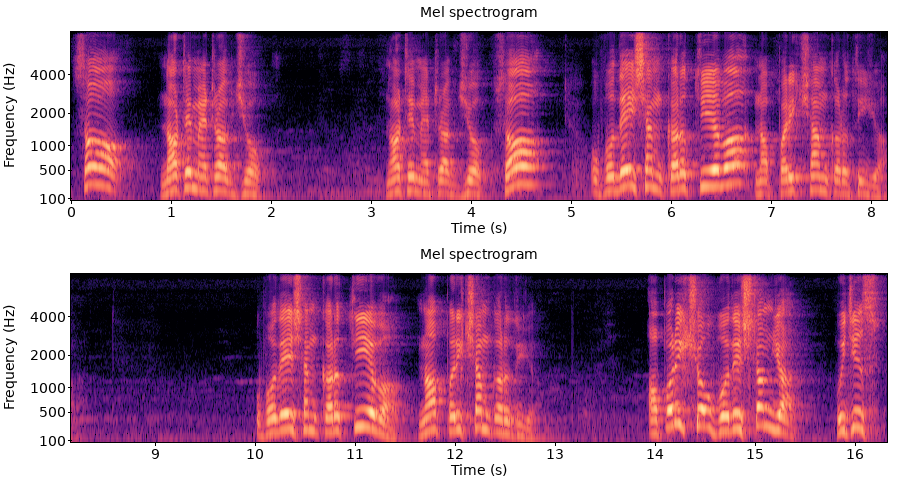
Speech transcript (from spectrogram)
So, not a matter of joke. Not a matter of joke. So, upadesham karotyeva, no pariksham karotiya. Upadesham karati eva, not pariksham karati. Apariksha upadeshtam jat, which is,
